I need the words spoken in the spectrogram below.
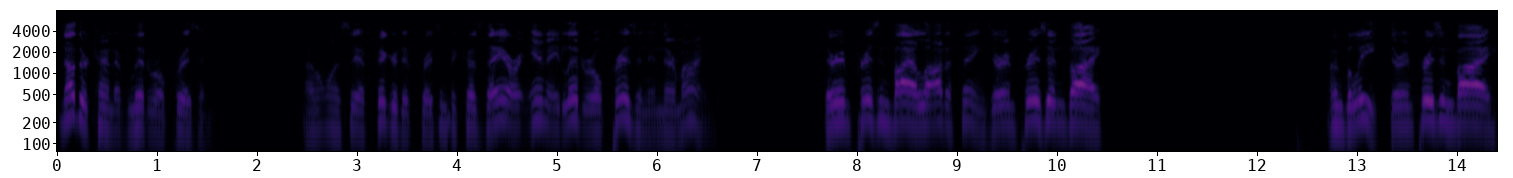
another kind of literal prison. I don't want to say a figurative prison because they are in a literal prison in their mind. They're imprisoned by a lot of things. They're imprisoned by unbelief. They're imprisoned by,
